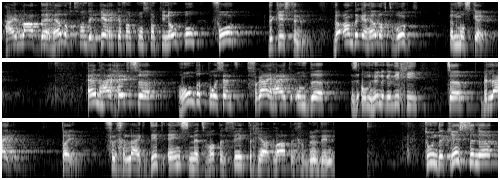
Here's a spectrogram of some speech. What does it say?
Hij laat de helft van de kerken van Constantinopel voor de christenen. De andere helft wordt een moskee. En hij geeft ze 100% vrijheid om, de, om hun religie te beleiden. Vergelijk dit eens met wat er 40 jaar later gebeurde in Toen de christenen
